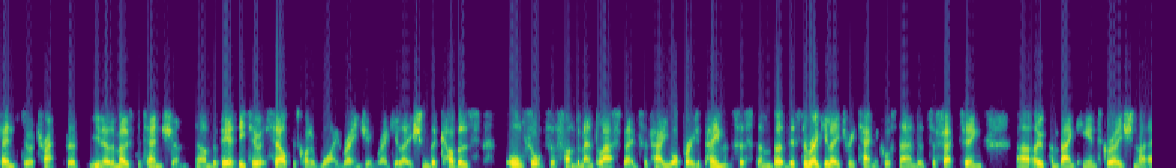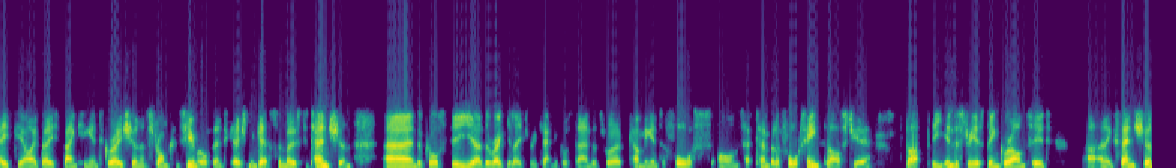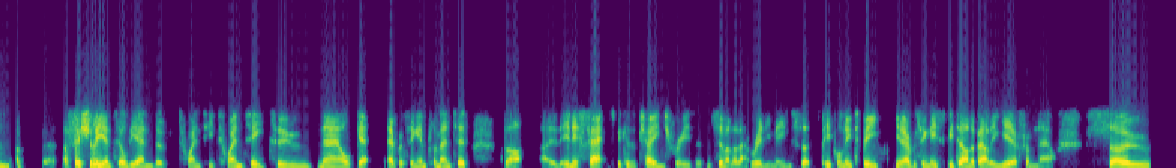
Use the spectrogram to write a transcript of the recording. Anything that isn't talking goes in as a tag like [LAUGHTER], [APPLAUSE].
tends to attract the you know the most attention. Um, the PSD2 itself is quite a wide-ranging regulation that covers all sorts of fundamental aspects of how you operate a payment system, but it's the regulatory technical standards affecting uh, open banking integration, like API-based banking integration and strong consumer authentication that gets the most attention. And of course, the uh, the regulatory technical standards were coming into force on September the 14th last year, but the industry has been granted uh, an extension uh, officially until the end of 2020 to now get everything implemented. But in effect, because of change freezes and similar, that really means that people need to be, you know, everything needs to be done about a year from now. So,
